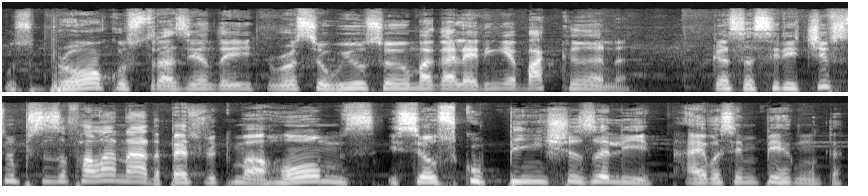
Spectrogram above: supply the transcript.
os Broncos trazendo aí Russell Wilson e uma galerinha bacana, Kansas City Chiefs não precisa falar nada, Patrick Mahomes e seus cupinchas ali. Aí você me pergunta,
